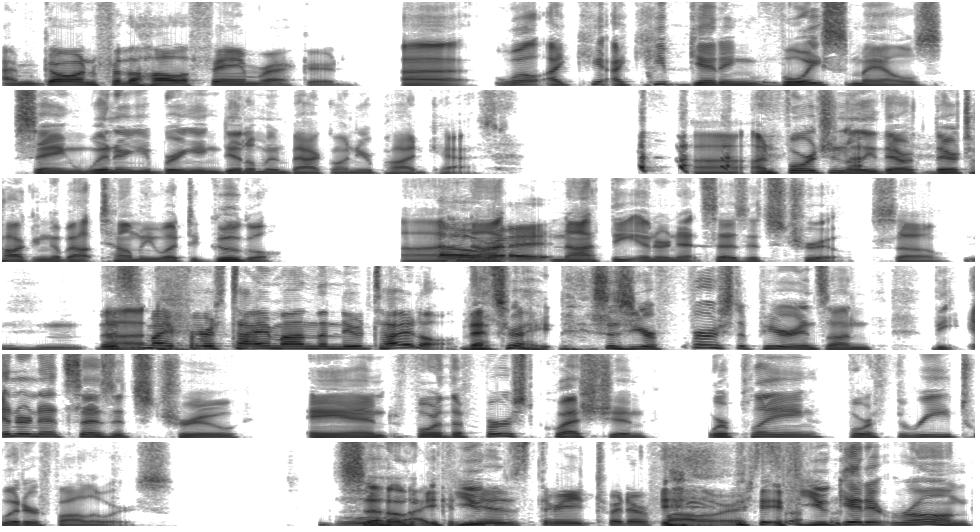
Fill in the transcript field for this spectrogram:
I'm going for the Hall of Fame record. Uh, well, I can't, I keep getting voicemails saying, "When are you bringing Dittelman back on your podcast?" Uh, unfortunately, they're they're talking about "Tell me what to Google," uh, Oh, not right. not the internet says it's true. So Mhm. This Uh, is my first time on the new title. that's right. This is your first appearance on the internet says it's true, and for the first question, we're playing for three Twitter followers. So I if you use three Twitter followers. if you get it wrong,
